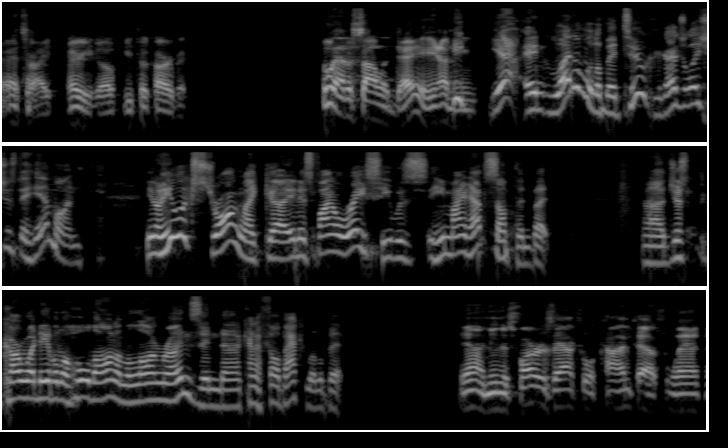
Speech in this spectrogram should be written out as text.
That's right. There you go. You took Harvick, who had a solid day. I mean, he, yeah, and led a little bit too. Congratulations to him on. You know, he looks strong. Like uh, in his final race, he was he might have something, but uh, just the car wasn't able to hold on on the long runs and uh, kind of fell back a little bit. Yeah, I mean, as far as the actual contest went,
